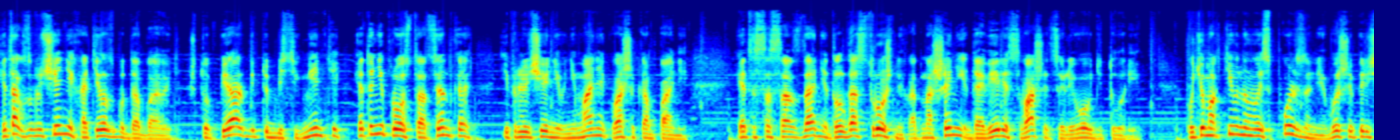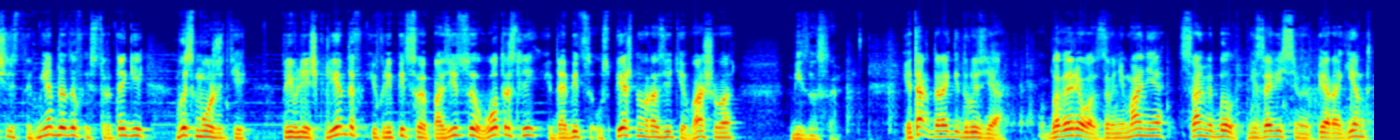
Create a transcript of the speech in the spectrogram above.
Итак, в заключение хотелось бы добавить, что пиар в B2B сегменте – это не просто оценка и привлечение внимания к вашей компании. Это создание долгосрочных отношений и доверия с вашей целевой аудиторией. Путем активного использования вышеперечисленных методов и стратегий вы сможете привлечь клиентов и укрепить свою позицию в отрасли и добиться успешного развития вашего бизнеса. Итак, дорогие друзья, благодарю вас за внимание. С вами был независимый пиар-агент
